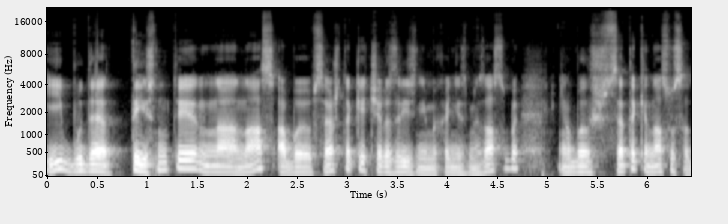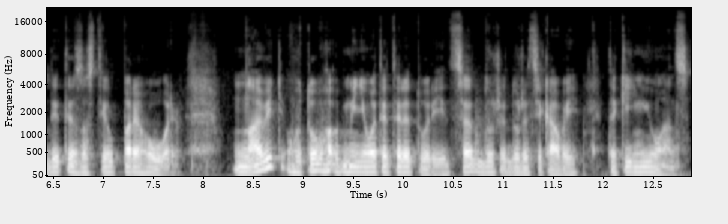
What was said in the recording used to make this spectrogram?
і буде тиснути на нас, аби все ж таки через різні механізми засоби, аби все-таки нас усадити за стіл переговорів. Навіть готова обмінювати території. Це дуже дуже цікавий такий нюанс.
